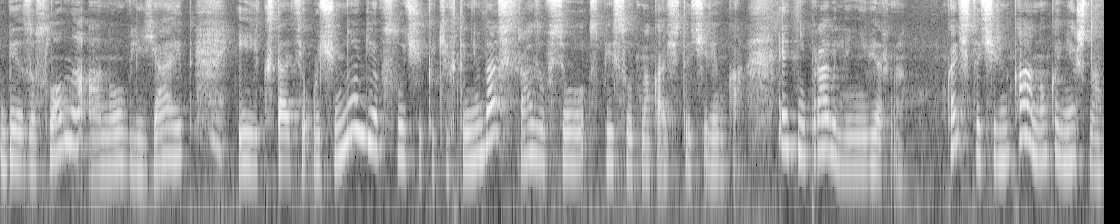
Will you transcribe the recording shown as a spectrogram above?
Безусловно, оно влияет. И, кстати, очень многие в случае каких-то неудач сразу все списывают на качество черенка. Это неправильно и неверно. Качество черенка, оно, конечно,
